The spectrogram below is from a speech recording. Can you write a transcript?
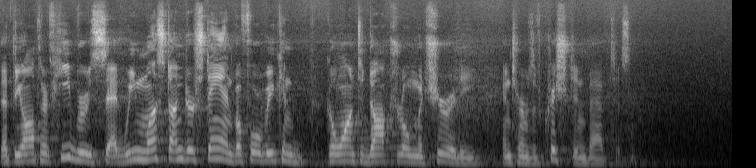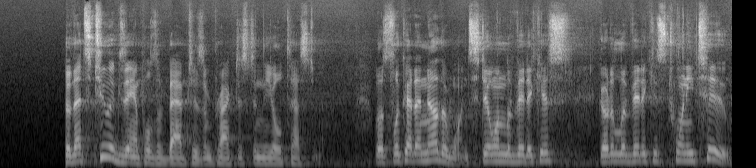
that the author of Hebrews said we must understand before we can go on to doctrinal maturity in terms of Christian baptism. So that's two examples of baptism practiced in the Old Testament. Let's look at another one, still in Leviticus Go to Leviticus 22.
